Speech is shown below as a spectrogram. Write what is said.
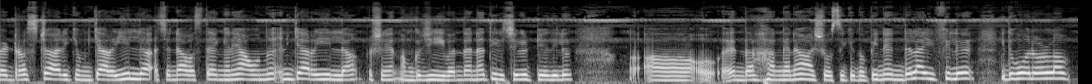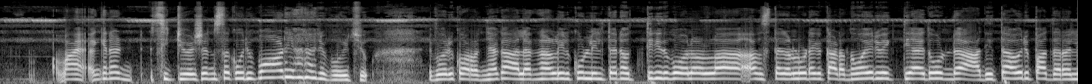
ബെഡ് റെസ്റ്റ് ആയിരിക്കും. എനിക്കറിയില്ല അച്ഛന്റെ അവസ്ഥ എങ്ങനെയാവുമെന്ന് എനിക്കറിയില്ല. പക്ഷേ നമുക്ക് ജീവൻ തന്നെ തിരിച്ചു കിട്ടിയതിൽ എന്താ അങ്ങനെ ആശ്വസിക്കുന്നു. പിന്നെ എന്റെ ലൈഫിൽ ഇതുപോലുള്ള ഇങ്ങനെ സിറ്റുവേഷൻസ് ഒക്കെ ഒരുപാട് ഞാൻ അനുഭവിച്ചു. ഇപ്പോൾ ഒരു കുറഞ്ഞ കാലങ്ങൾക്കുള്ളിൽ തന്നെ ഒത്തിരി ഇതുപോലുള്ള അവസ്ഥകളിലൂടെയൊക്കെ കടന്നുപോയ ഒരു വ്യക്തി ആയതുകൊണ്ട് ആദ്യത്തെ ആ ഒരു പതറൽ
